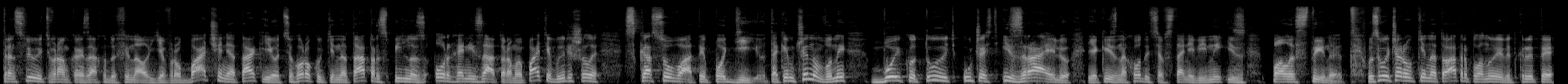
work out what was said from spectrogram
Транслюють в рамках заходу фінал Євробачення. Так і от цього року кінотеатр спільно з організаторами паті вирішили скасувати подію. Таким чином вони бойкотують участь Ізраїлю, який знаходиться в стані війни із Палестиною. У свою чергу кінотеатр планує відкрити е,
